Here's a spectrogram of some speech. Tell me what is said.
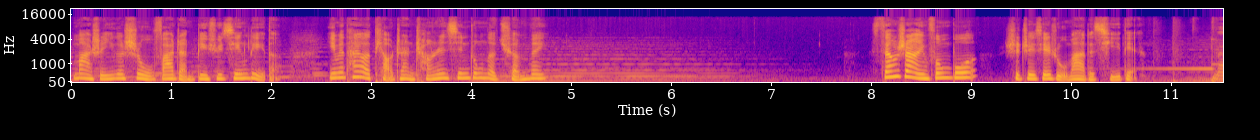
骂是一个事物发展必须经历的。”因为他要挑战常人心中的权威。Sunshine 风波是这些辱骂的起点。麦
